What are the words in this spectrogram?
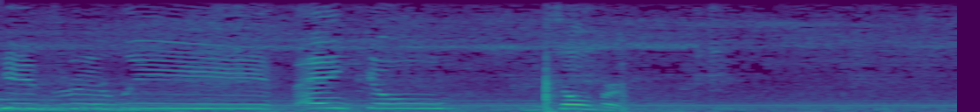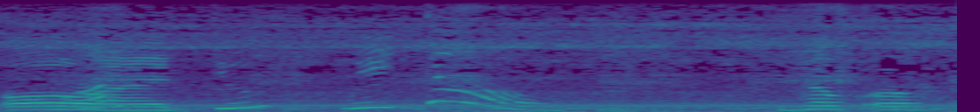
Kids relief! Thank you! It's over. Alright. Two, three, go. We have a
